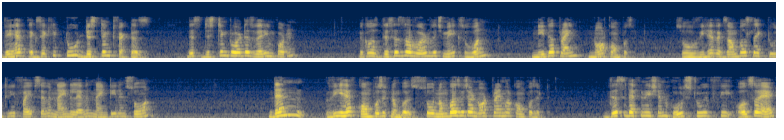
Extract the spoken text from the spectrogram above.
they have exactly two distinct factors. This distinct word is very important because this is the word which makes one neither prime nor composite. So we have examples like 2, 3, 5, 7, 9, 11, 19 and so on. Then we have composite numbers. So numbers which are not prime or composite. This definition holds true if we also add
